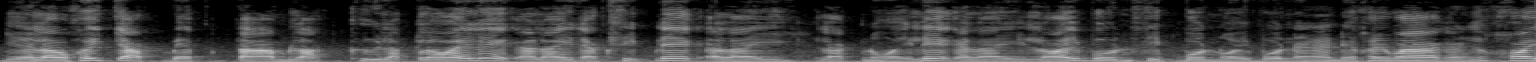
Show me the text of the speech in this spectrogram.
เดี๋ยวเราค่อยจับแบบตามหลักคือหลักร้อยเลขอะไร หลักสิบเลขอะไร หลักหน่วยเลขอะไร ร้อยบนสิบบนหน่วยบนอันนั้นเดี๋ยวค่อยว่ากันค่อย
